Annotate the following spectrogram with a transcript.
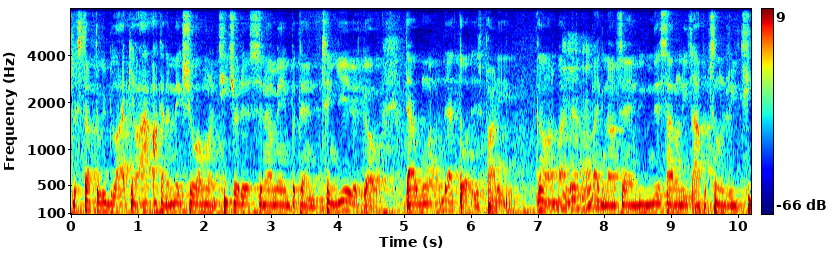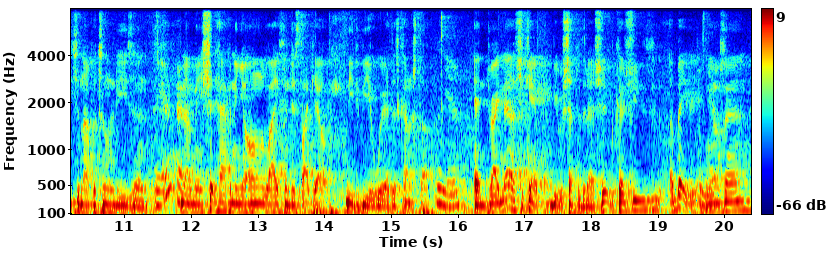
the stuff that we'd be like, yo, I, I gotta make sure I want to teach her this, you know what I mean? But then ten years ago, that one, that thought is probably gone by now. Mm-hmm. Like, you know what I'm saying? We miss out on these opportunities, teaching opportunities, and Yeah. you know what I mean? Shit happen in your own life, and just like, yo, you need to be aware of this kind of stuff. Yeah. And right now, she can't be receptive to that shit because she's a baby. You know what I'm saying?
